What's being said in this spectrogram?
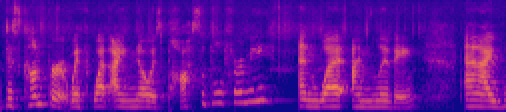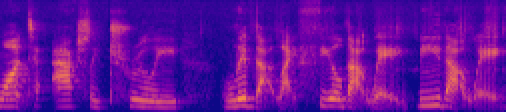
discomfort with what I know is possible for me and what I'm living. And I want to actually truly live that life, feel that way, be that way.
